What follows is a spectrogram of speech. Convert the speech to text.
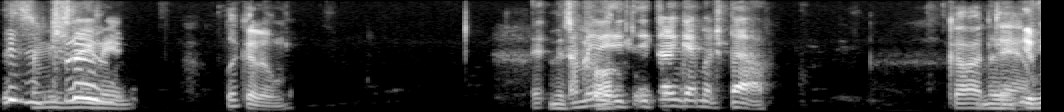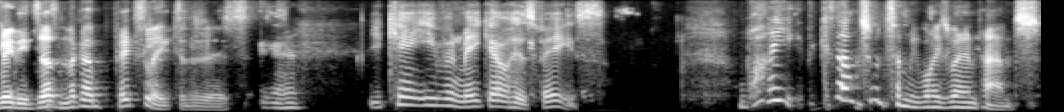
This Let is zoom true. in. Look at him. It- And it's I mean, it, it don't get much better. God No, damn. It really doesn't. Look how pixelated it is. Yeah. You can't even make out his face. Why? Can someone tell me why he's wearing pants?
